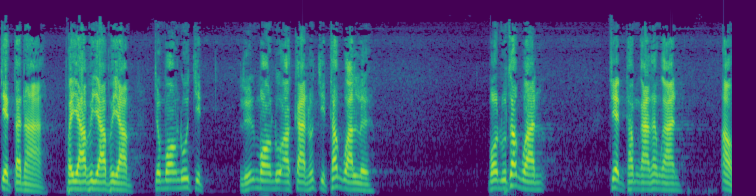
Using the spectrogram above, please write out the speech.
เจตนา พยายามพยายามพยายาม จะมองดูจิต หรือมองดูอาการของจิตทั้งวันเลย มองดูทั้งวัน เช่นทำงานทำงานอา้าว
